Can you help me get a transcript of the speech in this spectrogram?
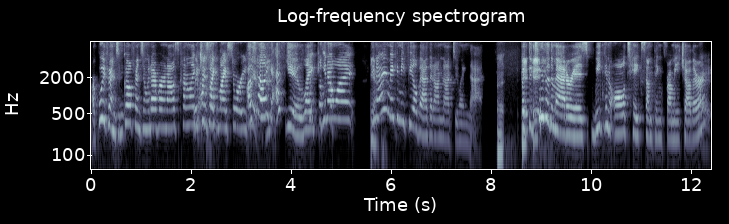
our boyfriends and girlfriends and whatever. And I was kind of like, which oh. is like my story. Too. I was kind of like, F you. Like, you know what? yeah. Now you're making me feel bad that I'm not doing that. Right. But the it, truth of the matter is, we can all take something from each other. Right.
